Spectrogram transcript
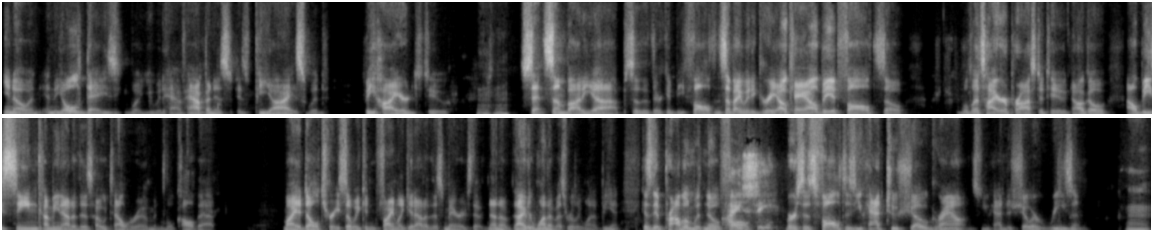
you know, in, in the old days, what you would have happen is is PIs would be hired to Mhm. set somebody up so that there could be fault and somebody would agree okay i'll be at fault so well let's hire a prostitute i'll go i'll be seen coming out of this hotel room and we'll call that my adultery so we can finally get out of this marriage that none of neither one of us really want to be in because the problem with no fault see. versus fault is you had to show grounds you had to show a reason Mm.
